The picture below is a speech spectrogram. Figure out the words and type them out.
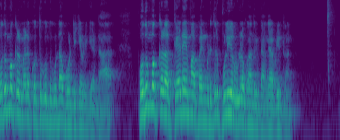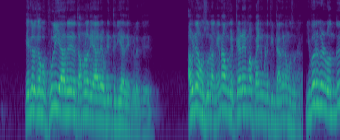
பொதுமக்கள் மேலே கொத்து குத்து குண்டா போட்டிங்க அப்படின்னு கேட்டால் பொதுமக்களை கேடயமாக பயன்படுத்திட்டு புலிகள் உள்ளே உட்காந்துக்கிட்டாங்க அப்படின்றாங்க. எங்களுக்கு அப்போ புலி யார் தமிழர் யார் அப்படின்னு தெரியாது எங்களுக்கு. அப்படின்னு அவங்க சொல்கிறாங்க ஏன்னா அவங்க கேடயமாக பயன்படுத்திக்கிட்டாங்கன்னு அவங்க சொல்கிறாங்க இவர்கள் வந்து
